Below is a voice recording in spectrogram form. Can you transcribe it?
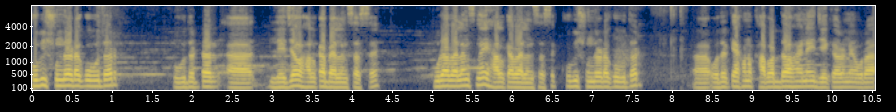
খুবই সুন্দর একটা কবুতর। কবুতরটার লেজেও হালকা ব্যালেন্স আছে। পুরা ব্যালেন্স নাই, হালকা ব্যালেন্স আছে। খুবই সুন্দর একটা কবুতর। ওদেরকে এখনও খাবার দেওয়া হয় নাই, যে কারণে ওরা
